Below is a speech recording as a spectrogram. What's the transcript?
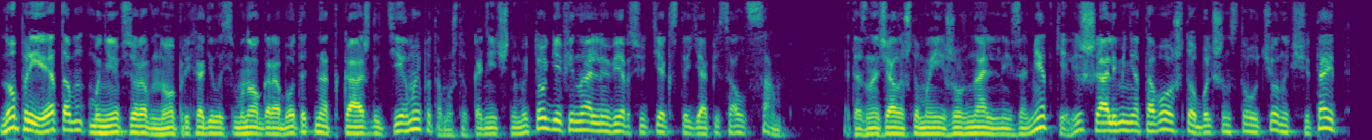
Но при этом мне все равно приходилось много работать над каждой темой, потому что в конечном итоге финальную версию текста я писал сам. Это означало, что мои журнальные заметки лишали меня того, что большинство ученых считает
